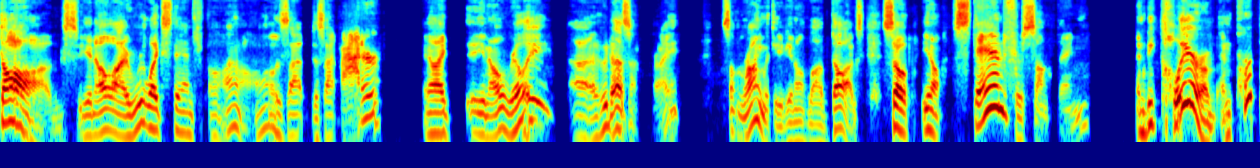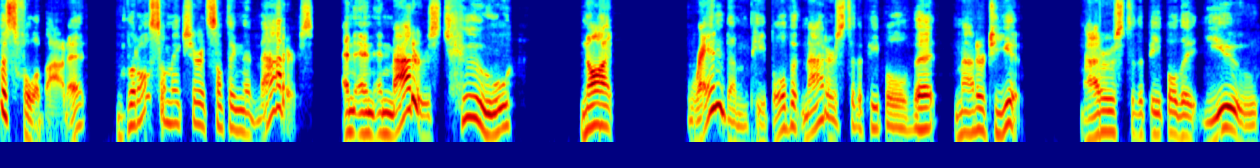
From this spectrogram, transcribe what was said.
dogs. You know, I really like stand. Oh, I don't know. Does that does that matter? Like you know, really, uh, who doesn't, right? something wrong with you if you don't love dogs. So, you know, stand for something and be clear and purposeful about it, but also make sure it's something that matters and and and matters to not random people, but matters to the people that matter to you, matters to the people that you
